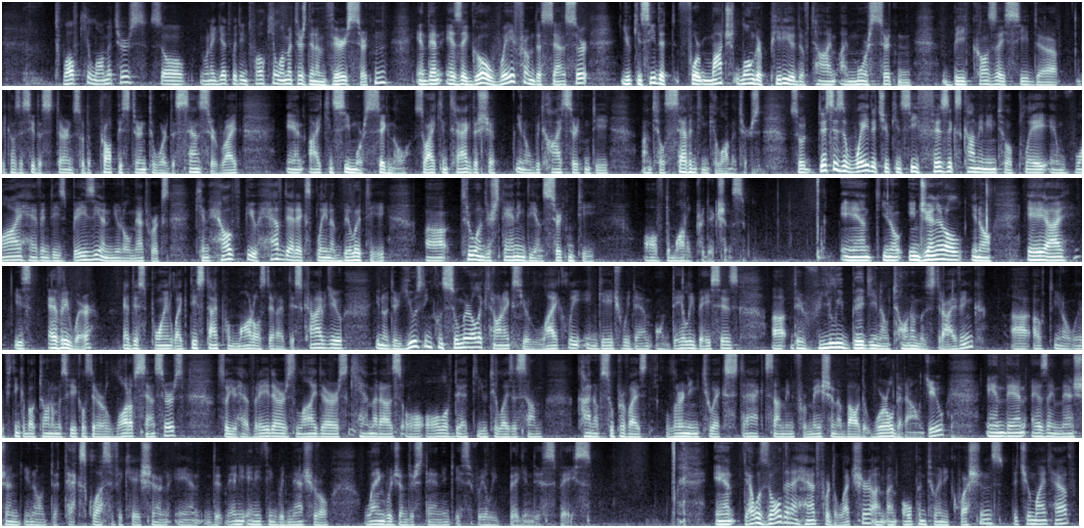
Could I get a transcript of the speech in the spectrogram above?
12 kilometers. So when I get within 12 kilometers, then I'm very certain. And then as I go away from the sensor, you can see that for much longer period of time, I'm more certain because I see the, because I see the stern, so the prop is turned toward the sensor, right? And I can see more signal, so I can track the ship, you know, with high certainty until 17 kilometers. So this is a way that you can see physics coming into a play and why having these Bayesian neural networks can help you have that explainability uh, through understanding the uncertainty of the model predictions. And you know, in general, you know, AI is everywhere at this point. Like these type of models that I've described you, you know, they're used in consumer electronics. You're likely engaged with them on daily basis. Uh, they're really big in autonomous driving. Uh, you know, if you think about autonomous vehicles, there are a lot of sensors. So you have radars, lidars, cameras, all, all of that utilizes some kind of supervised learning to extract some information about the world around you. And then, as I mentioned, you know, the text classification and the, any, anything with natural language understanding is really big in this space. And that was all that I had for the lecture. I'm, I'm open to any questions that you might have.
